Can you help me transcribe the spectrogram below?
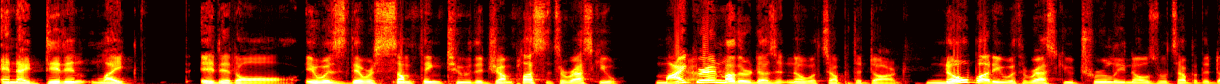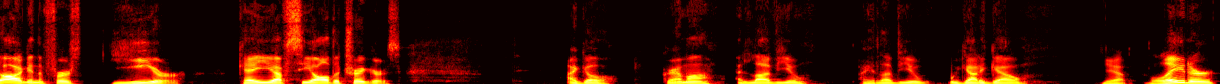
And I didn't like it at all. It was, there was something to the jump. Plus, it's a rescue. My Yeah. grandmother doesn't know what's up with the dog. Nobody with a rescue truly knows what's up with the dog in the first year. Okay. You have to see all the triggers. I go, Grandma, I love you. I love you. We got to go. Yep. Later.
